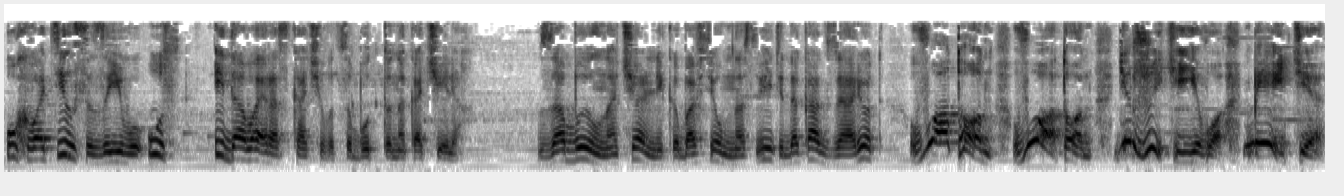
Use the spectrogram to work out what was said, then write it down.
ухватился за его ус и давай раскачиваться, будто на качелях. Забыл начальник обо всем на свете, да как заорет «Вот он! Вот он! Держите его! Бейте!»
